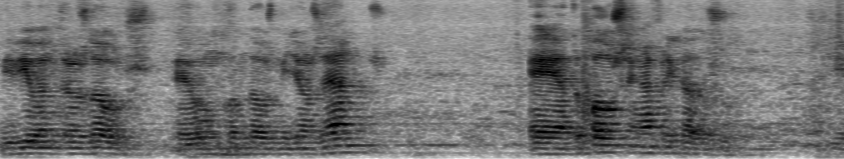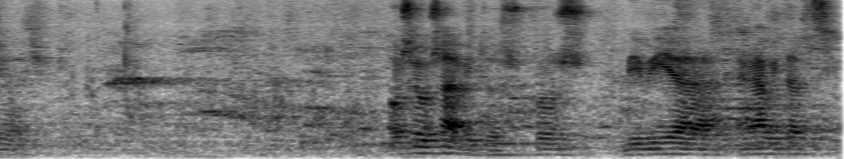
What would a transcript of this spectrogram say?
Viviu entre os 2 e 1,2 millóns de anos e atopouse en África do Sur. Os seus hábitos, pois, vivía en hábitats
